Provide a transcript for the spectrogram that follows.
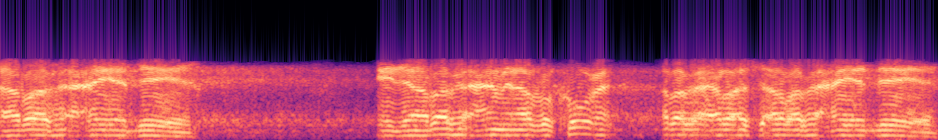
رفع يديه إذا رفع من الركوع رفع رأسه رفع يديه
